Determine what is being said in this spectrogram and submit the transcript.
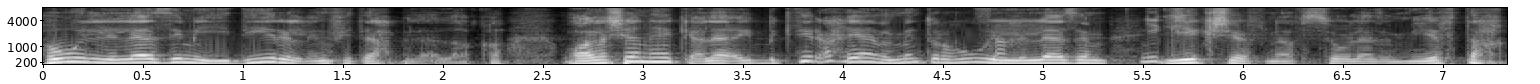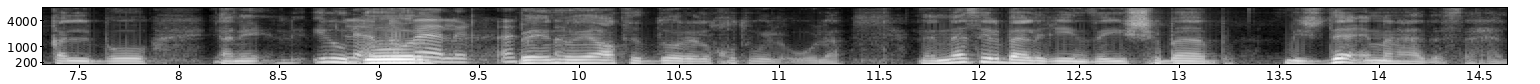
هو اللي لازم يدير الانفتاح بالعلاقة. وعلشان هيك على بكثير أحيان المنتور هو صح. اللي لازم يكشف. يكشف نفسه لازم يفتح قلبه. يعني له دور بإنه يعطي الدور الخطوة الأولى للناس البالغين زي الشباب مش دائما هذا سهل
